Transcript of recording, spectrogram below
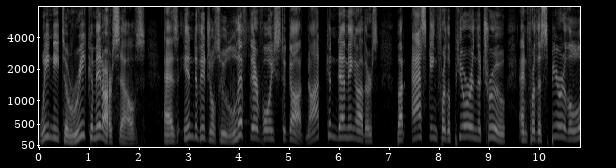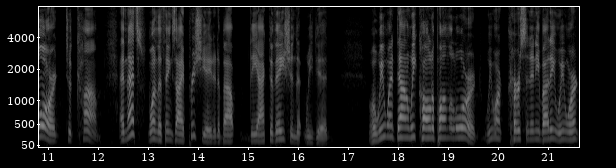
we need to recommit ourselves as individuals who lift their voice to God, not condemning others, but asking for the pure and the true and for the Spirit of the Lord to come. And that's one of the things I appreciated about the activation that we did. Well, we went down and we called upon the Lord. We weren't cursing anybody, we weren't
